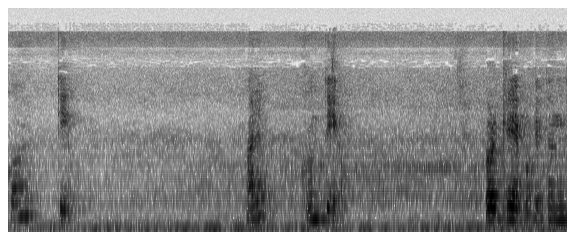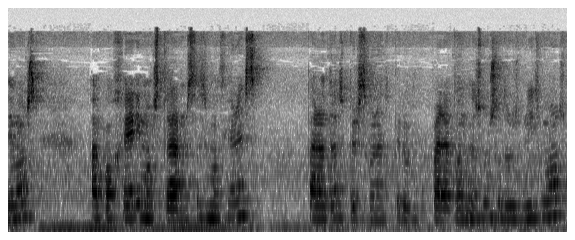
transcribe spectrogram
contigo. ¿Vale? Contigo. ¿Por qué? Porque tendemos a coger y mostrar nuestras emociones para otras personas, pero para cuando es nosotros mismos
